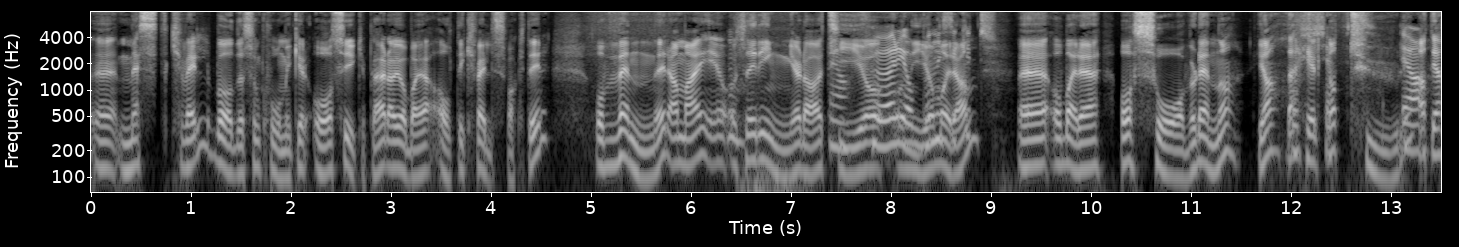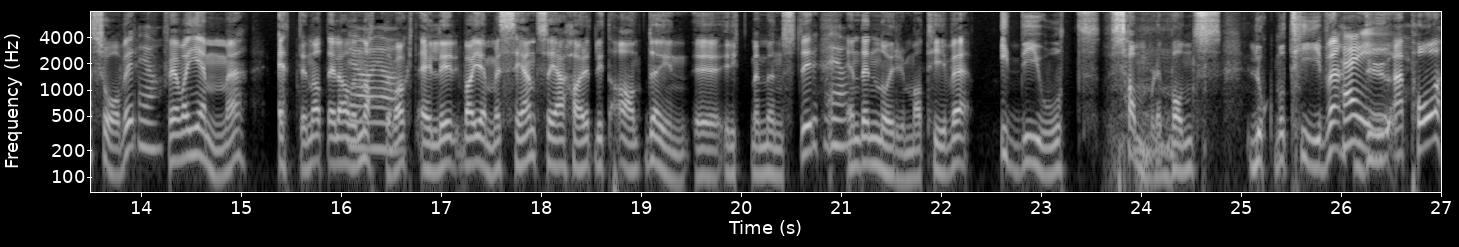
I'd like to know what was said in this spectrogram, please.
eh, mest kveld, både som komiker og sykepleier. Da jobba jeg alltid kveldsvakter. Og venner av meg og så ringer da ti og, og ni om morgenen eh, og bare Å, sover du ennå? Ja, det er helt naturlig Ja. at jeg sover. Ja. For jeg var hjemme etter natt, eller hadde Ja, ja. nattevakt, eller var hjemme sent, så jeg har et litt annet døgnrytmemønster Ja. enn det normative idiot samlebåndslokomotivet hey. du er på,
